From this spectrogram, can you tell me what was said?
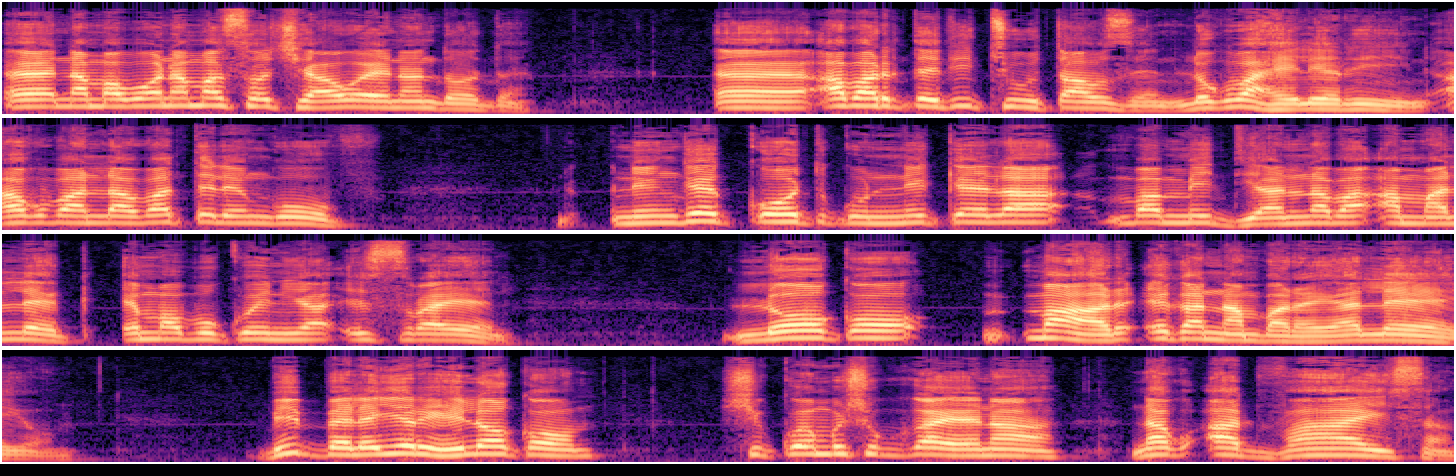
eh, na mavona masocha ya wena ndoda eh, a va ri 32000 loko va helerini a ku vanhu lava va tele ngopfu. Ni nge koti ku nyikela vamidiyani na vaamalek emavokweni ya israyele loko ma ha ri eka nambara yaleyo. Bibele yi ri hi loko xikwembu xi ku ka yena na ku advisa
